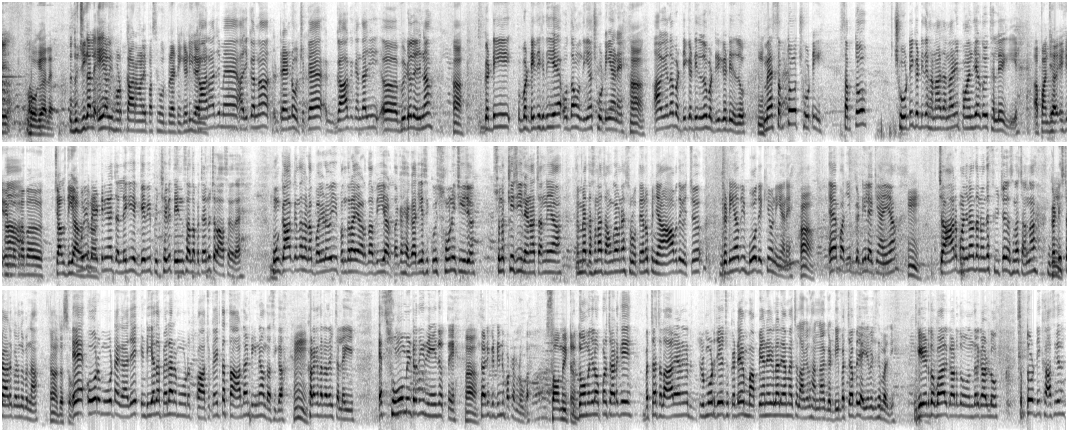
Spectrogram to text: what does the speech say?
ਇਹ ਹੋ ਗਿਆ ਲੈ। ਤੇ ਦੂਜੀ ਗੱਲ ਇਹ ਆ ਵੀ ਹੁਣ ਕਾਰਾਂ ਵਾਲੇ ਪਾਸੇ ਹੋਰ ਵੈਰਾਈਟੀ ਕਿਹੜੀ ਰਹਿ ਗਈ? ਕਾਰਾਂ 'ਚ ਮੈਂ ਅੱਜ ਕੱਲ ਨਾ ਟ੍ਰੈਂਡ ਹੋ ਚੁੱਕਾ ਹੈ। ਗਾਹਕ ਕਹਿੰਦਾ ਜੀ ਵੀਡੀਓ ਦੇ ਨਾ। ਹਾਂ। ਗੱਡੀ ਵੱਡੀ ਦਿਖਦੀ ਹੈ ਉਦਾਂ ਹੁੰਦੀਆਂ ਛੋਟੀਆਂ ਨੇ। ਹਾਂ। ਆ ਤਾਂ ਵੱਡੀ ਗੱਡੀ ਦੇ ਦਿਓ ਵੱਡੀ ਗੱਡੀ ਦੇ ਦਿਓ। ਮੈਂ ਸਭ ਤੋਂ ਛੋਟੀ ਸਭ ਤੋਂ ਛੋਟੀ ਗੱਡੀ ਦਿਖਾਣਾ ਚਾਹੁੰਦਾ ਜਿਹੜੀ 5000 ਤੋਂ ਵੀ ਥੱਲੇ ਹੈਗੀ ਹੈ। ਆ 5000 ਇਹ ਇਹ ਮਤਲਬ ਚੱਲਦੀ ਆ ਪੂਰੀ ਬੈਟਰੀ ਨਾਲ ਚੱਲੇਗੀ ਅੱਗੇ ਵੀ ਪਿੱਛੇ ਵੀ 3 ਸਾਲ ਦਾ ਬੱਚਾ ਇਹਨੂੰ ਚਲਾ ਸਕਦਾ ਹੈ। ਹੁਣ ਗਾਹਕ ਕਹਿੰਦਾ ਸਾਡਾ ਬਜਟ ਵੀ 15000 ਦਾ 20000 ਤੱਕ ਹੈਗਾ ਜੀ ਅਸੀਂ ਕੋਈ ਸੋਹਣੀ ਚੀਜ਼ ਸੁਨੱਖੀ ਚੀਜ਼ ਲੈਣਾ ਚਾਹੁੰਦੇ ਆ ਤੇ ਮੈਂ ਦੱਸਣਾ ਚਾਹੂੰਗਾ ਆਪਣੇ ਸਰੋਤਿਆਂ ਨੂੰ ਪੰਜਾਬ ਦੇ ਵਿੱਚ ਗੱਡੀਆਂ ਤੁਸੀਂ ਬਹੁਤ ਦੇਖੀਆਂ ਹੋਣੀਆਂ ਨੇ। ਹਾਂ। ਇਹ ਭਾਜੀ ਗੱਡੀ ਲੈ ਕੇ ਆਏ ਆ ਹੂੰ। ਚਾਰ ਪੰਜ ਨਾ ਤੁਹਾਨੂੰ ਇਹਦਾ ਫਿਊਚਰ ਦੱਸਣਾ ਚਾਹਨਾ ਗੱਡੀ ਸਟਾਰਟ ਕਰਨ ਤੋਂ ਪਹਿਲਾਂ। ਹਾਂ ਦੱਸੋ। ਇਹ ਉਹ ਰਿਮੋਟ ਹੈਗਾ ਜੇ ਇੰਡੀਆ ਦਾ ਪਹਿਲਾ ਰਿਮੋਟ ਆ ਚੁੱਕਾ ਇੱਕ ਤਾਂ ਤਾਰ ਦਾ ਐਂਟੀਨਾ ਹੁੰਦਾ ਸੀਗਾ। ਖੜਕ ਤਰ੍ਹਾਂ ਦੇ ਵਿੱਚ ਚੱਲੇਗੀ। ਇਹ 100 ਮੀਟਰ ਦੀ ਰੇਂਜ ਦੇ ਉੱਤੇ ਹਾਂ। ਤੁਹਾਡੀ ਗੱਡੀ ਨੂੰ ਪਕੜ ਲਊਗਾ। 100 ਮੀਟਰ। ਦੋ ਮੰਜ਼ਿਲਾ ਉੱਪਰ ਚੜ ਕੇ ਬੱਚਾ ਚਲਾ ਰਿਹਾ ਨੇ ਰਿਮੋਟ ਜੇਬ ਚੋਂ ਕੱਢਿਆ ਮਾਪਿਆਂ ਨੇ ਅਗਲਾ ਲਿਆ ਮੈਂ ਚਲਾ ਕੇ ਦਿਖਾਣਾ ਗੱਡੀ। ਬੱਚਾ ਭਜਾਈ ਜਾਵੇ ਜਿੱਥੇ ਮਰਜ਼ੀ। ਗੇਟ ਤੋਂ ਬਾਹਰ ਕੱਢ ਦੋ ਅੰਦਰ ਕੱਢ ਲਓ। ਸਭ ਤੋਂ ਵੱਡੀ ਖਾਸੀਅਤ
